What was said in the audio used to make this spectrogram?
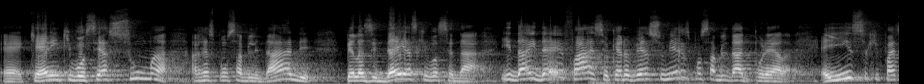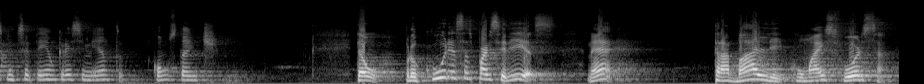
É, querem que você assuma a responsabilidade pelas ideias que você dá. E dar ideia é fácil, eu quero ver assumir a responsabilidade por ela. É isso que faz com que você tenha um crescimento constante. Então, procure essas parcerias, né? Trabalhe com mais força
